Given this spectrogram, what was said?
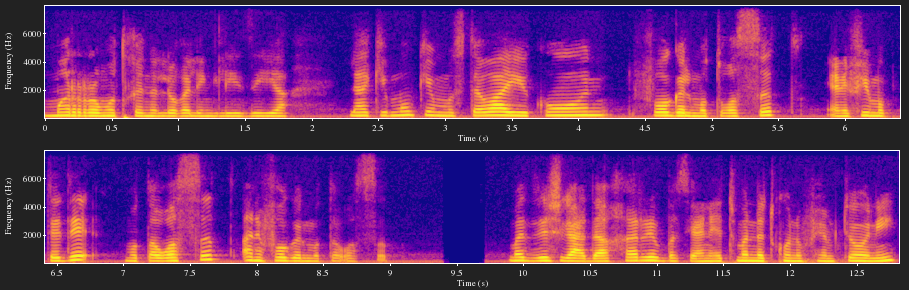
مرة متقن اللغة الإنجليزية لكن ممكن مستواي يكون فوق المتوسط. يعني في مبتدئ متوسط أنا فوق المتوسط. ما أدري إيش قاعدة أخرب بس يعني أتمنى تكونوا فهمتوني.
